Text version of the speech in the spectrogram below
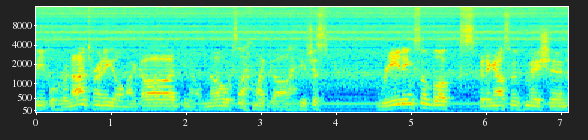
people who are not attorney, oh my God, you know, no, it's not oh my God. It's just reading some books, spitting out some information,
